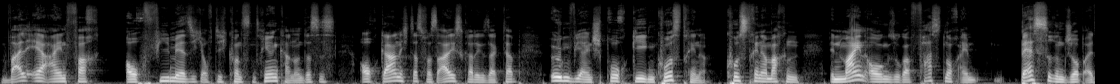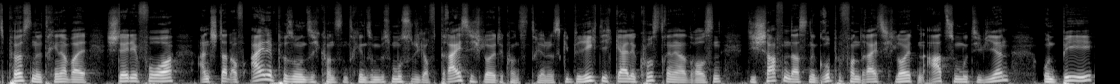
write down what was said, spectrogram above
weil er einfach auch viel mehr sich auf dich konzentrieren kann. Und das ist auch gar nicht das, was Alex gerade gesagt hat, irgendwie ein Spruch gegen Kurstrainer. Kurstrainer machen in meinen Augen sogar fast noch einen besseren Job als Personal Trainer, weil stell dir vor, anstatt auf eine Person sich konzentrieren zu müssen, musst du dich auf 30 Leute konzentrieren. Und es gibt richtig geile Kurstrainer da draußen, die schaffen das, eine Gruppe von 30 Leuten A zu motivieren und B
